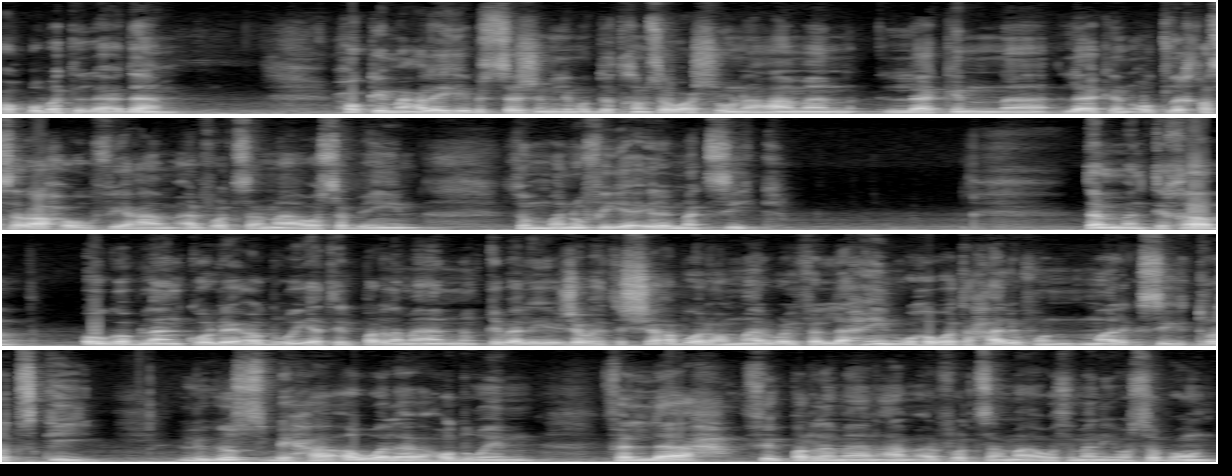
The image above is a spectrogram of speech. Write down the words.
عقوبة الإعدام. حكم عليه بالسجن لمدة 25 عاما لكن لكن أطلق سراحه في عام 1970 ثم نفي إلى المكسيك. تم انتخاب أوغو بلانكو لعضوية البرلمان من قبل جبهة الشعب والعمال والفلاحين وهو تحالف ماركسي تروتسكي ليصبح أول عضو فلاح في البرلمان عام 1978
